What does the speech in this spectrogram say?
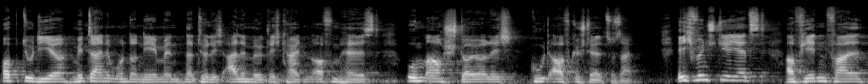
ob du dir mit deinem Unternehmen natürlich alle Möglichkeiten offen hältst, um auch steuerlich gut aufgestellt zu sein. Ich wünsche dir jetzt auf jeden Fall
